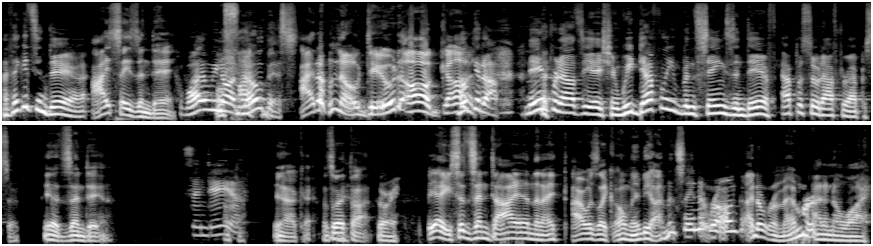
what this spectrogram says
I think it's Zendaya. I say Zendaya. Why do we Well, not fine. know this? I don't know, dude. Oh god. Look it up. Name pronunciation. We definitely have been saying Zendaya episode after episode. Yeah, it's Zendaya. Zendaya. Yeah, okay. That's what I thought. Sorry. But yeah, you said Zendaya, and then I I was like, oh, maybe I've been saying it wrong. I don't remember. I don't know why.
